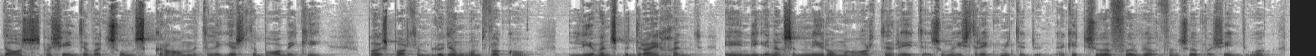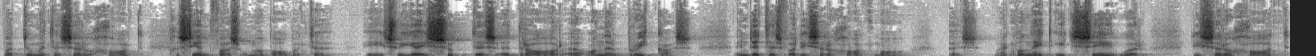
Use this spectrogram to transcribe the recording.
Daar's pasiënte wat soms kraam met hulle eerste babatjie, postpartum bloeding ontwikkel lewensbedreigend en die enigste manier om haar te red is om 'n hysterektomie te doen. Ek het so 'n voorbeeld van so 'n pasiënt ook wat toe met 'n surrogaat geseënd was om 'n baba te hê. So jy soek dus 'n draer, 'n ander broeikas en dit is wat die surrogaat ma is. Ek wil net iets sê oor die surrogaat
